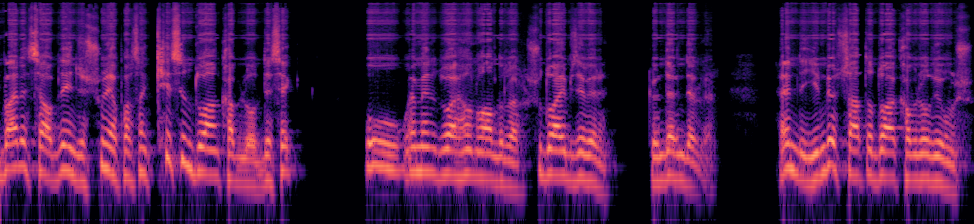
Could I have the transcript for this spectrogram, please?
İbadet sevabı deyince şunu yaparsan kesin duan kabul olur desek o hemen duayı onu alırlar. Şu duayı bize verin. Gönderin derler. Hem de 24 saatte dua kabul oluyormuş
